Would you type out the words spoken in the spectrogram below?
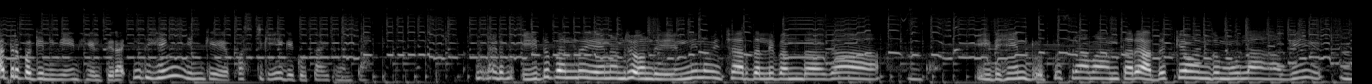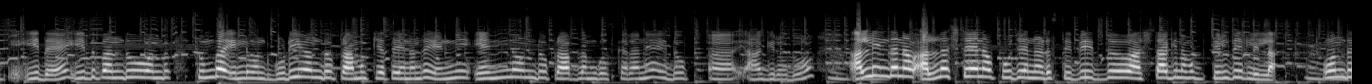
ಅದರ ಅದ್ರ ಬಗ್ಗೆ ನೀವು ಏನು ಹೇಳ್ತೀರಾ? ಇದು ಹೆಂಗೆ ನಿಮಗೆ ಫಸ್ಟ್ಗೆ ಹೇಗೆ ಗೊತ್ತಾಯಿತು ಅಂತ? ಮೇಡಮ್ ಇದು ಬಂದು ಏನಂದರೆ ಒಂದು ಹೆಣ್ಣಿನ ವಿಚಾರದಲ್ಲಿ ಬಂದಾಗ ಇದು ಏನು ಋತುಸ್ರಾವ ಅಂತಾರೆ ಅದಕ್ಕೆ ಒಂದು ಮೂಲ ಆಗಿ ಇದೆ. ಇದು ಬಂದು ಒಂದು ತುಂಬ ಇಲ್ಲಿ ಒಂದು ಗುಡಿ ಒಂದು ಪ್ರಾಮುಖ್ಯತೆ ಏನಂದ್ರೆ ಎಣ್ಣೆ ಹೆಣ್ಣೊಂದು ಪ್ರಾಬ್ಲಮ್ಗೋಸ್ಕರನೇ ಇದು ಆಗಿರೋದು. ಅಲ್ಲಿಂದ ನಾವು ಅಲ್ಲಷ್ಟೇ ನಾವು ಪೂಜೆ ನಡೆಸ್ತಿದ್ವಿ ಇದು ಅಷ್ಟಾಗಿ ನಮಗೆ ತಿಳಿದಿರಲಿಲ್ಲ. ಒಂದು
